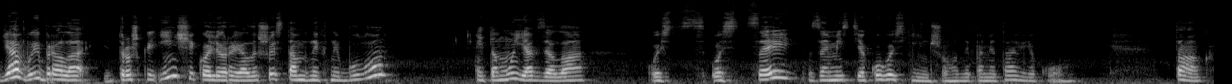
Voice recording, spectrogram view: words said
Я вибрала трошки інші кольори, але щось там в них не було. І тому я взяла ось, ось цей замість якогось іншого. Не пам'ятаю якого. Так,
